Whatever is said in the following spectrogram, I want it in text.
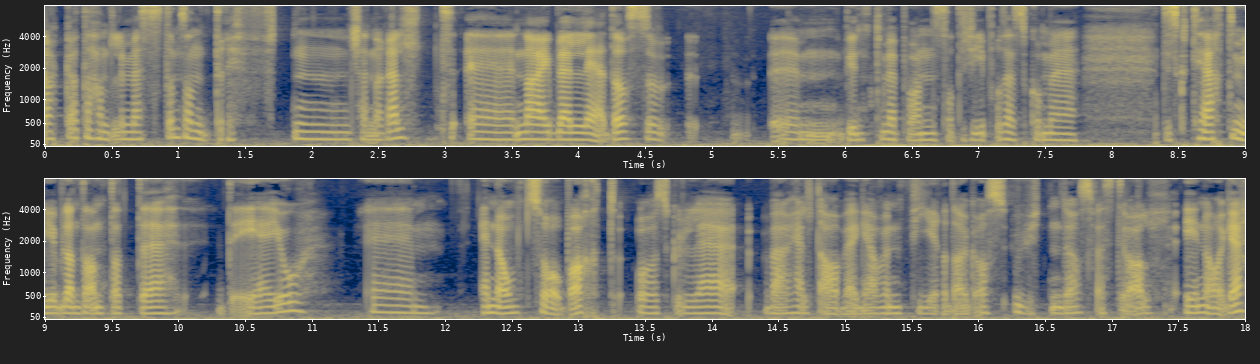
nok at det handler mest om sånn driften generelt. Eh, når jeg ble leder, så um, begynte vi på en strategiprosess hvor vi diskuterte mye, bl.a. at det, det, er jo um, enormt sårbart å skulle være helt avhengig av en fire dagers utendørsfestival i Norge.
